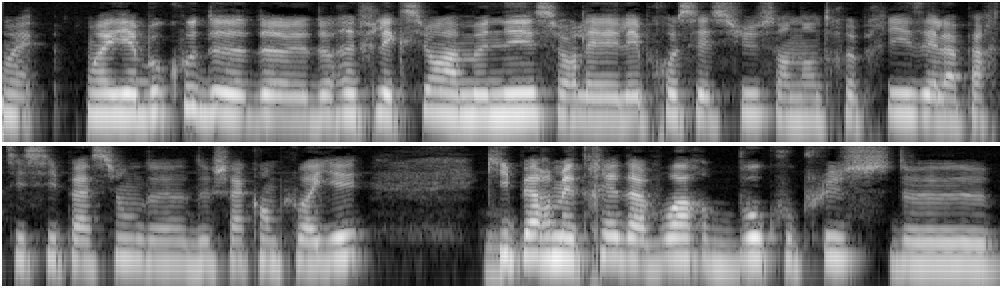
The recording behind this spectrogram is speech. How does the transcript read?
Ouais, ouais, il y a beaucoup de, de, de réflexions à mener sur les, les, processus en entreprise et la participation de, de chaque employé qui mm. permettrait d'avoir beaucoup plus de,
